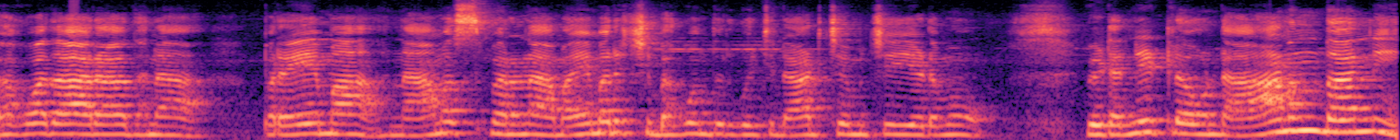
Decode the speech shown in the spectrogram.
భగవదారాధన ప్రేమ నామస్మరణ మైమరిచి భగవంతుడి గురించి నాట్యం చేయడము వీటన్నిటిలో ఉండే ఆనందాన్ని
